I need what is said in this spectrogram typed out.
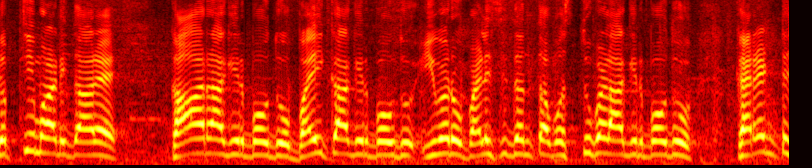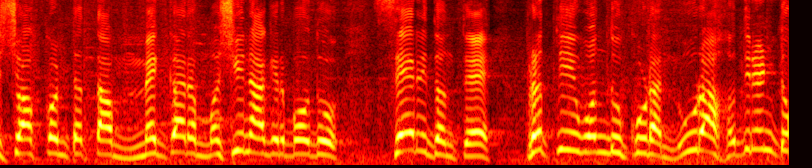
ಜಪ್ತಿ ಮಾಡಿದ್ದಾರೆ. ಕಾರ್ ಆಗಿರ್ಬೋದು, ಬೈಕ್ ಆಗಿರ್ಬೋದು, ಇವರು ಬಳಸಿದಂಥ ವಸ್ತುಗಳಾಗಿರ್ಬೋದು, ಕರೆಂಟ್ ಶಾಕ್ ಕೊಟ್ಟಂಥ ಮೆಗ್ಗರ್ ಮಷೀನ್ ಆಗಿರ್ಬೋದು, ಸೇರಿದಂತೆ ಪ್ರತಿ ಒಂದು ಕೂಡ ನೂರ ಹದಿನೆಂಟು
